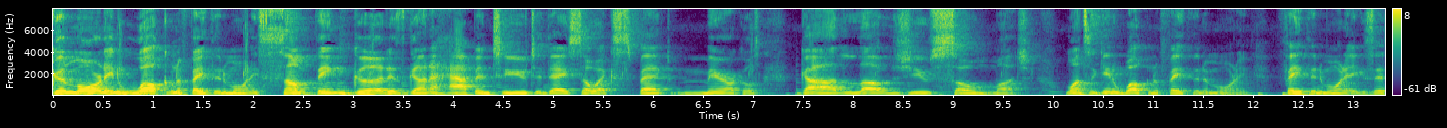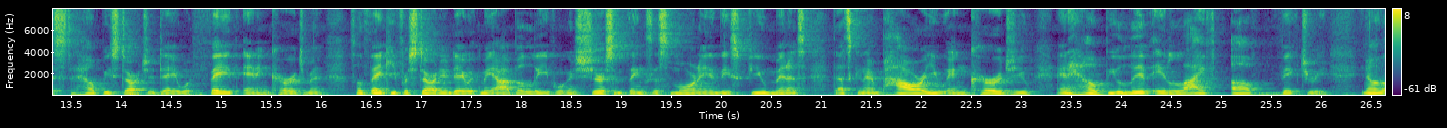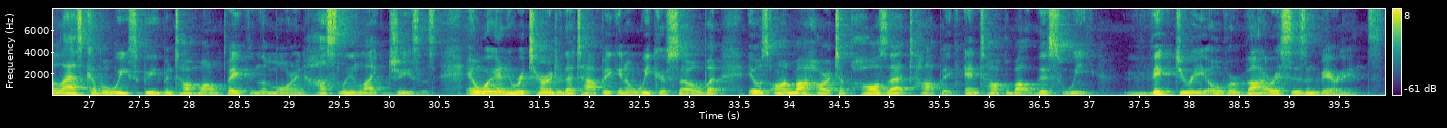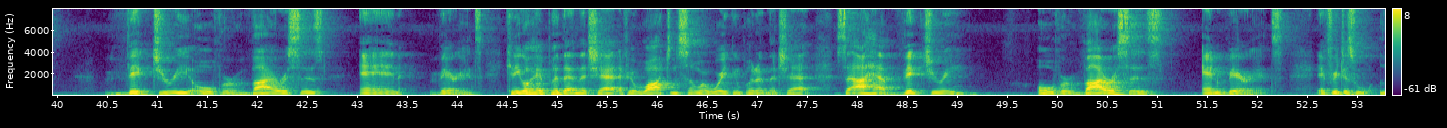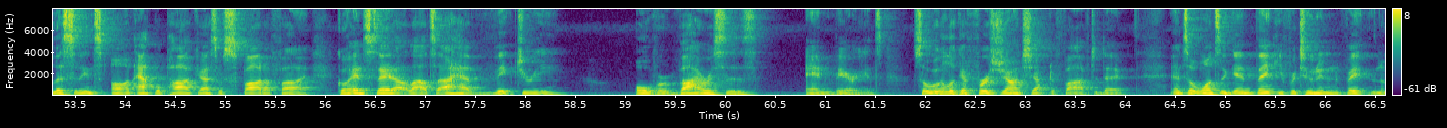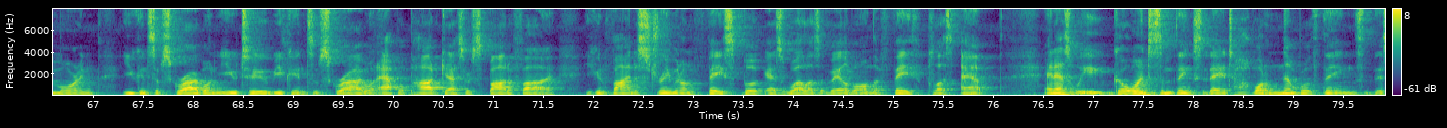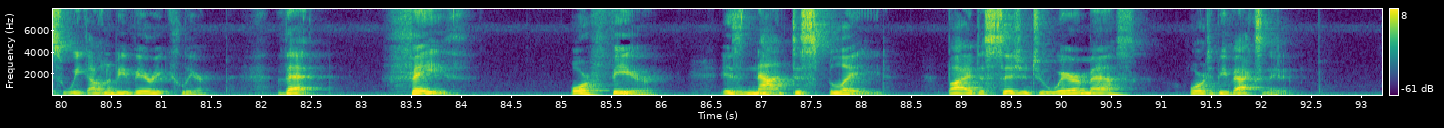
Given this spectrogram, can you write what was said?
Good morning. Welcome to Faith in the Morning. Something good is going to happen to you today, so expect miracles. God loves you so much. Once again, welcome to Faith in the Morning. Faith in the Morning exists to help you start your day with faith and encouragement. So, thank you for starting your day with me. I believe we're going to share some things this morning in these few minutes that's going to empower you, encourage you, and help you live a life of victory. You know, in the last couple weeks, we've been talking about faith in the morning, hustling like Jesus. And we're going to return to that topic in a week or so, but it was on my heart to pause that topic and talk about this week victory over viruses and variants victory over viruses and variants. Can you go ahead and put that in the chat if you're watching somewhere where you can put it in the chat? Say, I have victory over viruses and variants. If you're just listening on Apple Podcasts or Spotify, go ahead and say it out loud. Say, I have victory over viruses and variants. So we're going to look at 1 John chapter 5 today. And so, once again, thank you for tuning in Faith in the Morning. You can subscribe on YouTube. You can subscribe on Apple Podcasts or Spotify. You can find us streaming on Facebook as well as available on the Faith Plus app. And as we go into some things today and talk about a number of things this week, I want to be very clear that faith or fear is not displayed by a decision to wear a mask or to be vaccinated.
